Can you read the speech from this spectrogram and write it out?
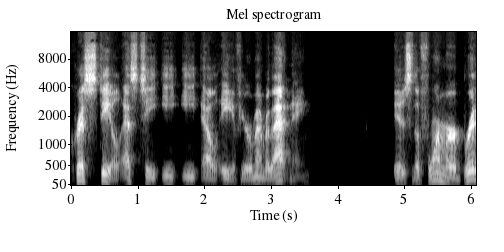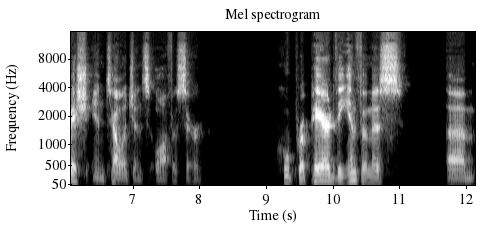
Chris Steele, S T E E L E, if you remember that name, is the former British intelligence officer who prepared the infamous um,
